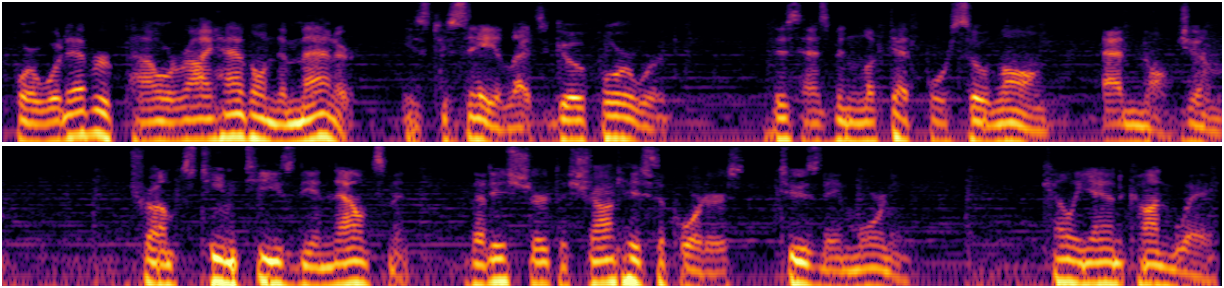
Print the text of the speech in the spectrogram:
for whatever power I have on the matter, is to say let's go forward. This has been looked at for so long, ad nauseum. Trump's team teased the announcement, that is sure to shock his supporters, Tuesday morning. Kellyanne Conway,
